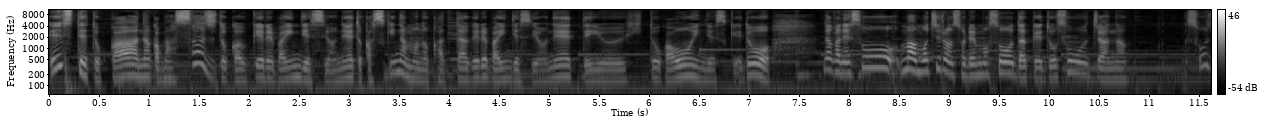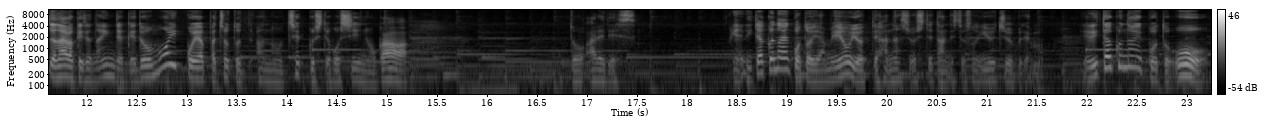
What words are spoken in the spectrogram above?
エステとかなんかマッサージとか受ければいいんですよねとか好きなもの買ってあげればいいんですよねっていう人が多いんですけどなんかねそうまあもちろんそれもそうだけどそうじゃなくそうじゃないわけじゃないんだけどもう一個やっぱちょっとあのチェックしてほしいのがとあれです。やりたくないことをやめようよって話をしてたんですよその YouTube でも。やりたくないことを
